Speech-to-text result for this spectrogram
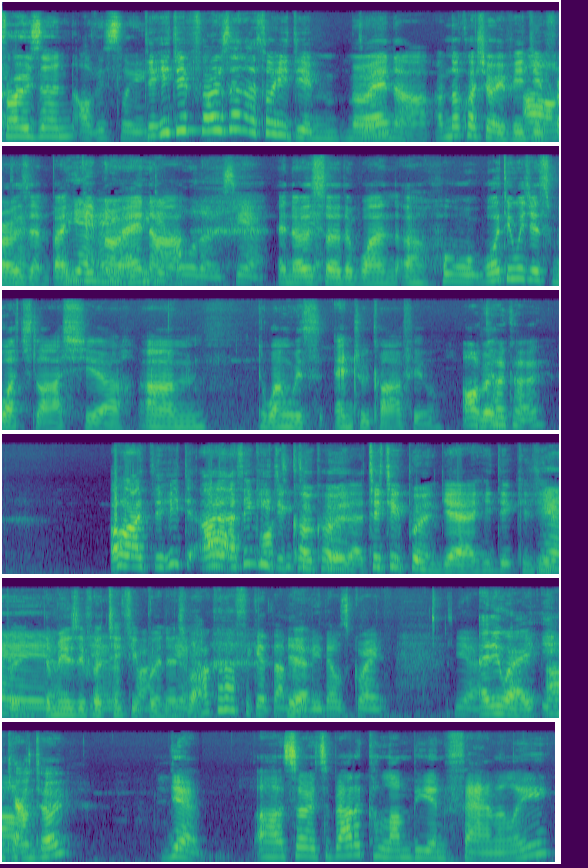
Frozen, obviously. did he do Frozen? I thought he did Moana. I'm not quite sure if he did Oh, okay. Frozen, but he Yeah, did anyway, Moana. He did all those, yeah. and also the one, uh, who, what did we just watch last year? Um, the one with Andrew Garfield. Oh, But- Coco. Oh, I, did, he did, I, I Oh, think he oh, did Coco. Tik Boom. uh, Tik Tik Boom. Yeah, he did Tik Yeah, Boom. yeah, yeah, The music yeah, for Tik right. Boom as Yeah, well. How can I forget that Yeah. movie? That was great. Yeah. Anyway, Um, Encanto. Yeah. Uh, so it's about a Colombian family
